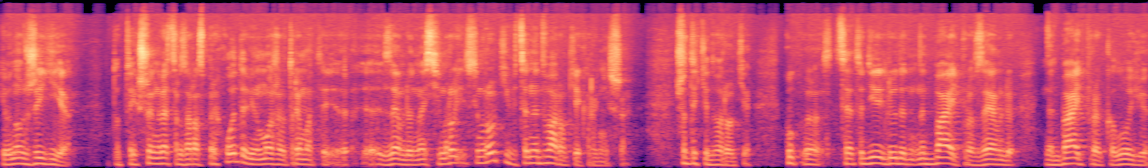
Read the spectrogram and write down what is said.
і воно вже є. Тобто, якщо інвестор зараз приходить, він може отримати е, е, землю на 7 ро- 7 років, і це не 2 роки, як раніше. Що таке 2 роки? Е, Це тоді люди не дбають про землю, не дбають про екологію,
